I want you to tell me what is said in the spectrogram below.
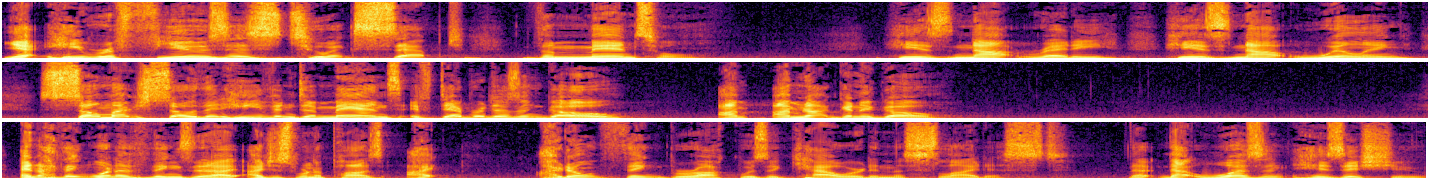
Yet he refuses to accept the mantle. He is not ready, he is not willing, so much so that he even demands if Deborah doesn't go, I'm, I'm not going to go. And I think one of the things that I, I just want to pause I, I don't think Barak was a coward in the slightest. That, that wasn't his issue.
